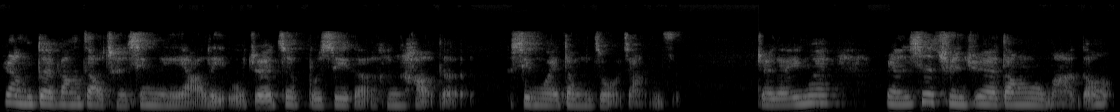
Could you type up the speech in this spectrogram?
让对方造成心理压力，我觉得这不是一个很好的行为动作。这样子，觉得因为人是群居的动物嘛，都。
